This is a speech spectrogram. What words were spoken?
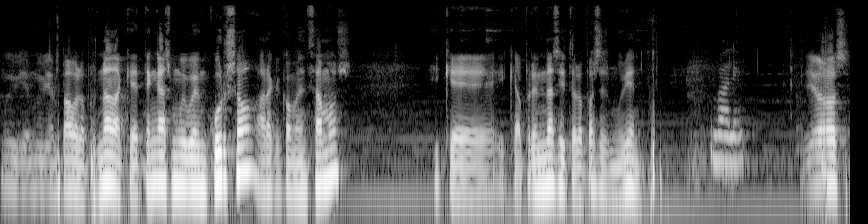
Muy bien, muy bien, Pablo. Pues nada, que tengas muy buen curso ahora que comenzamos y que, y que aprendas y te lo pases muy bien. Vale. Adiós.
